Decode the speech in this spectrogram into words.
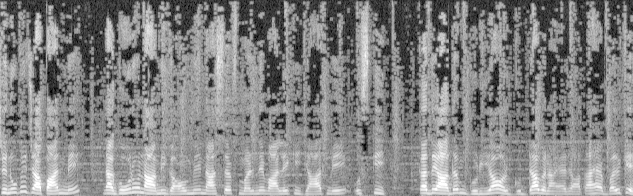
जनूबी जापान में नागोरो नामी गाँव में, न सिर्फ़ मरने वाले की याद में उसकी कद आदम गुड़िया और गुड्डा बनाया जाता है, बल्कि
